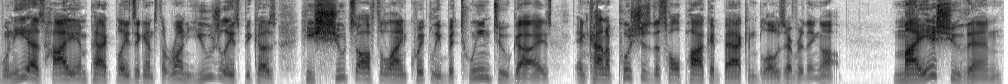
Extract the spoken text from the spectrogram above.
when he has high impact plays against the run, usually it's because he shoots off the line quickly between two guys and kind of pushes this whole pocket back and blows everything up. My issue then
